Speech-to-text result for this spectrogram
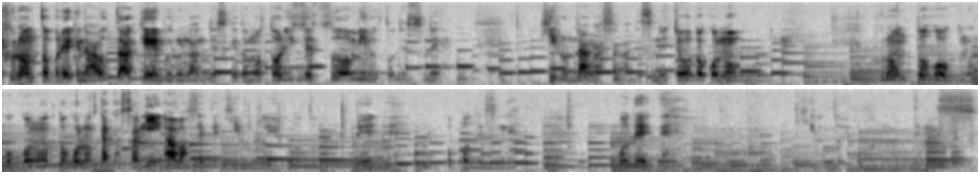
フロントブレーキのアウターケーブルなんですけども取説を見るとですね切る長さがですねちょうどこのフロントフォークのここのところの高さに合わせて切るということなのでここですね。ここで切るということになってます。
